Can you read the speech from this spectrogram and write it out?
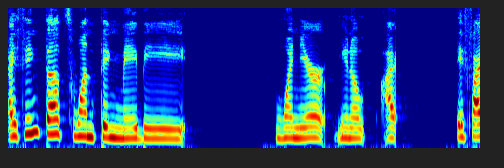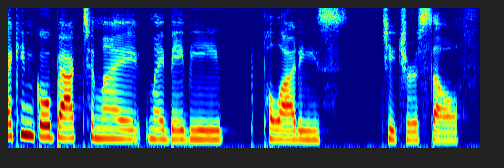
I think that's one thing maybe when you're, you know, I, if I can go back to my, my baby Pilates teacher self,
